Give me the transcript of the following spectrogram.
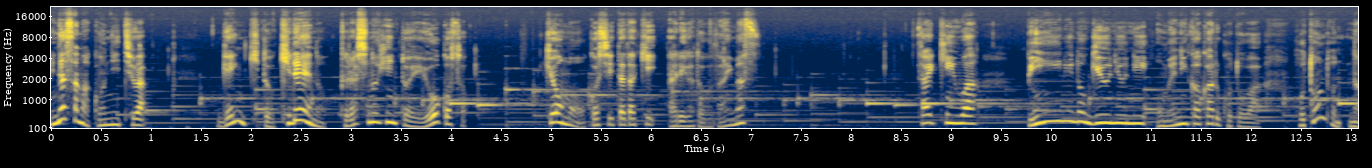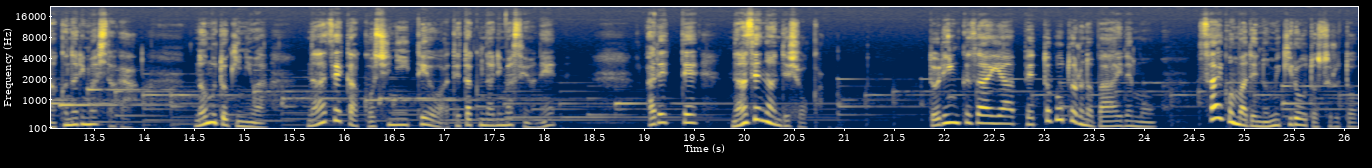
皆様こんにちは。元気と綺麗の暮らしのヒントへようこそ。今日もお越しいただきありがとうございます。最近は瓶入りの牛乳にお目にかかることはほとんどなくなりましたが飲む時にはなぜか腰に手を当てたくなりますよね。あれってなぜなんでしょうか。ドリンク剤やペットボトルの場合でも最後まで飲み切ろうとすると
